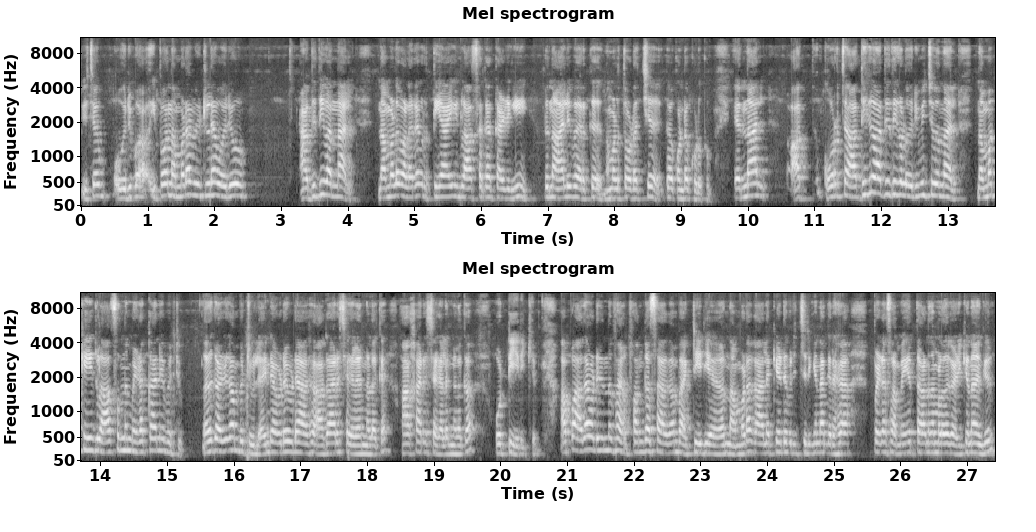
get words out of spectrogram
പക്ഷേ ഒരുപാ ഇപ്പോൾ നമ്മുടെ വീട്ടിലെ ഒരു അതിഥി വന്നാൽ നമ്മൾ വളരെ വൃത്തിയായി ഗ്ലാസ്സൊക്കെ കഴുകി ഒരു നാല് പേർക്ക് നമ്മൾ തുടച്ച് ഒക്കെ കൊണ്ട് കൊടുക്കും. എന്നാൽ കുറച്ച് അധിക അതിഥികൾ ഒരുമിച്ച് വന്നാൽ നമുക്ക് ഈ ഗ്ലാസ് ഒന്ന് മിഴക്കാനേ പറ്റൂ. അത് കഴുകാൻ പറ്റില്ല അതിന്റെ അവിടെ ഇവിടെ ആഹാ- ആഹാരശകലങ്ങളൊക്കെ ആഹാരശകലങ്ങളൊക്കെ ഒട്ടിയിരിക്കും. അപ്പോൾ അതവിടെ നിന്ന് ഫംഗസ് ആകാം ബാക്ടീരിയ ആകാം. നമ്മുടെ കാലക്കേട് പിടിച്ചിരിക്കുന്ന ഗ്രഹപ്പഴ സമയത്താണ് നമ്മളത് കഴിക്കണമെങ്കിൽ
